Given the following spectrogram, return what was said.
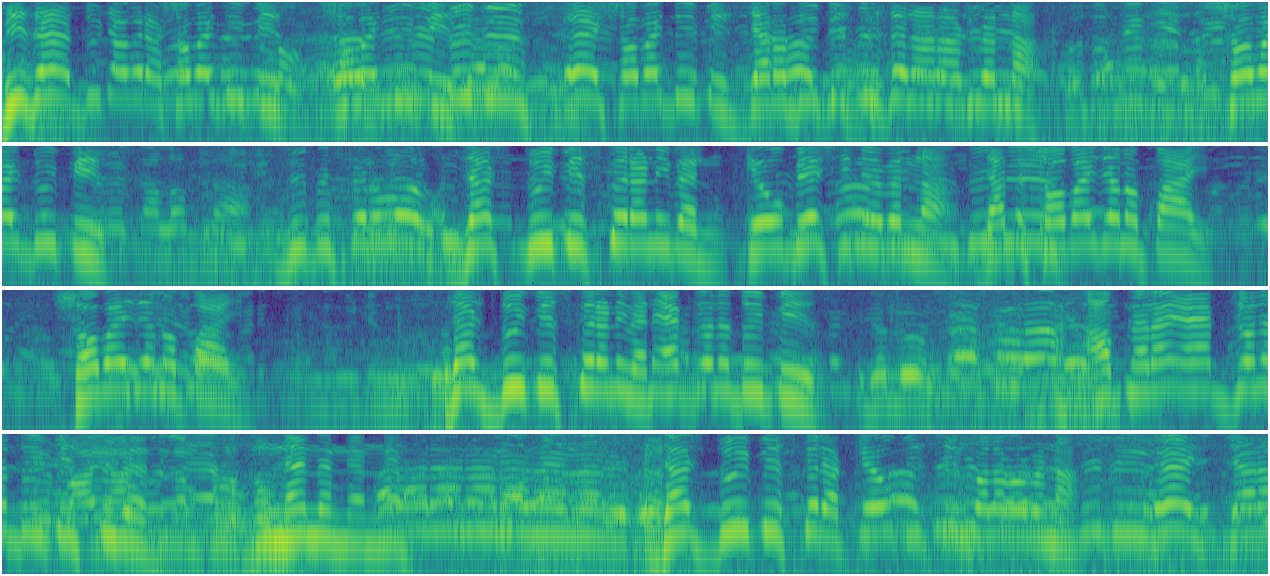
পিস হ্যাঁ দুইটা করে সবাই দুই পিস সবাই দুই পিস এই সবাই দুই পিস যারা দুই পিস নিছেন আর আসবেন না সবাই দুই পিস জাস্ট দুই পিস করে নিবেন কেউ বেশি নেবেন না যাতে সবাই যেন পায় সবাই যেন পায় জাস্ট দুই পিস করে নেবেন একজনে দুই পিস আপনারা একজনে দুই পিস নেবেন। নেন নেন নেন নেন। জাস্ট দুই পিস করে কেউ বিশৃঙ্খলা করবে না। এই যারা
